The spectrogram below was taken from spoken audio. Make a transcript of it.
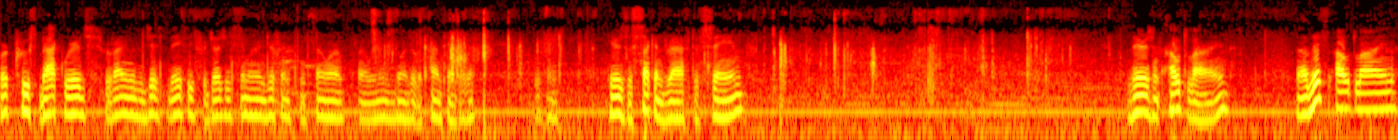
work proofs backwards, providing the basis for judging similar and different, and so on. So we need to go into the content of it. Here's the second draft of same. There's an outline. Now this outline,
